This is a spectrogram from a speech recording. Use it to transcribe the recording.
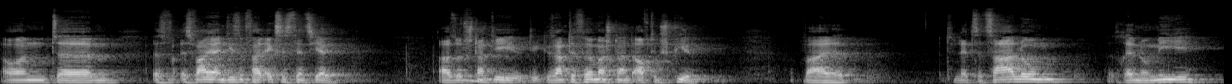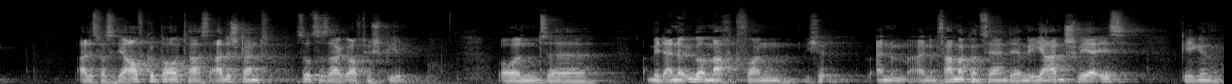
Und ähm, es, es, war ja in diesem Fall existenziell. Also stand die, die gesamte Firma stand auf dem Spiel. Weil die letzte Zahlung, das Renommee, alles, was du dir aufgebaut hast, alles stand sozusagen auf dem Spiel. Und äh, mit einer Übermacht von ich, einem, einem Pharmakonzern, der milliardenschwer ist, gegen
